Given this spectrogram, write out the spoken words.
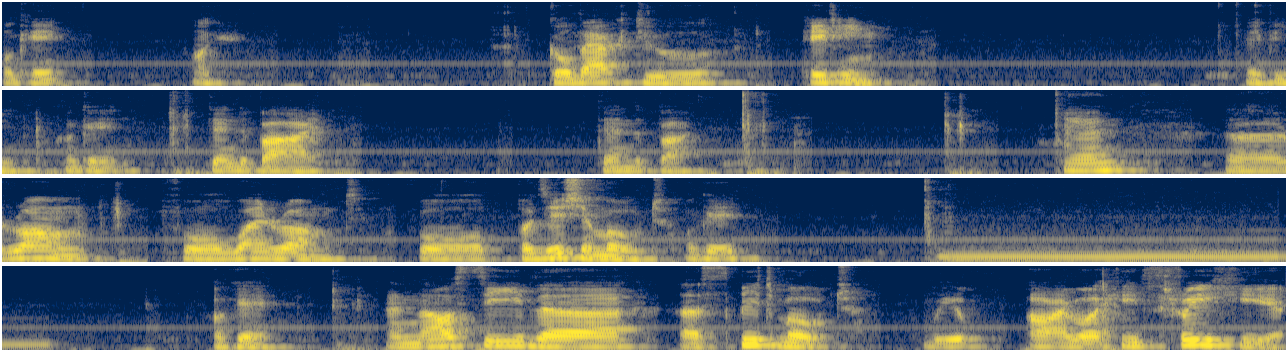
okay okay go back to 18 18 okay. Stand by. Stand by. And uh, run for one round for position mode. Okay. Okay. And now see the uh, speed mode. We I will hit 3 here.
